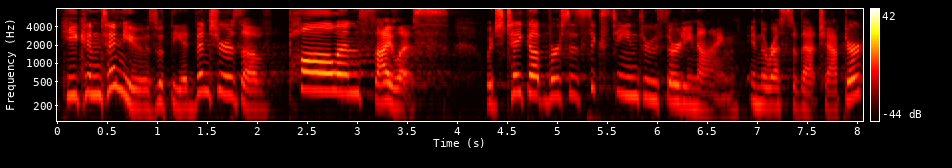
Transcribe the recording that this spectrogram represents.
He continues with the adventures of Paul and Silas, which take up verses 16 through 39 in the rest of that chapter.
